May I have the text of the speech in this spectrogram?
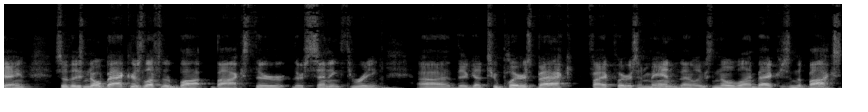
Okay, so there's no backers left in the bo- box. They're they're sending three. Uh, they've got two players back, five players in man. That leaves no linebackers in the box,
